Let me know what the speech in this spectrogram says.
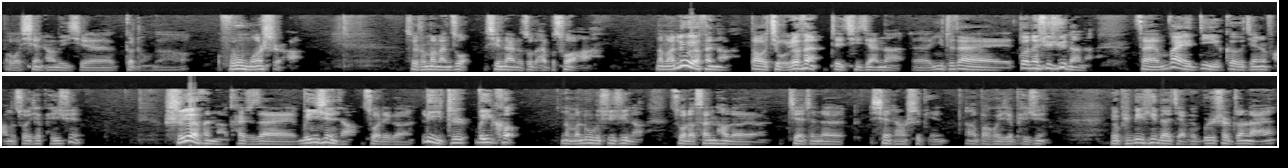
包括线上的一些各种的服务模式啊，所以说慢慢做，现在呢做的还不错啊。那么六月份呢，到九月份这期间呢，呃，一直在断断续续的呢，在外地各个健身房呢做一些培训。十月份呢，开始在微信上做这个荔枝微课，那么陆陆续续呢，做了三套的健身的线上视频啊，包括一些培训，有 PPT 的减肥不是事儿专栏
